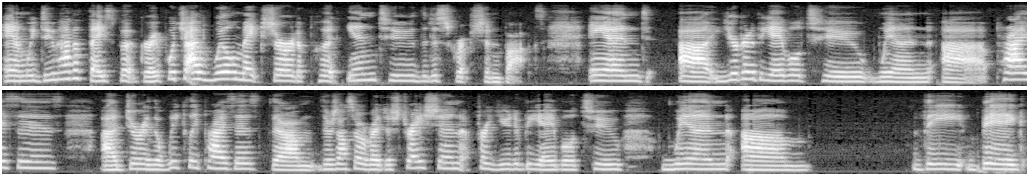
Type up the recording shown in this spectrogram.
And we do have a Facebook group, which I will make sure to put into the description box. And uh, you're going to be able to win uh, prizes uh, during the weekly prizes. Um, there's also a registration for you to be able to win um, the big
